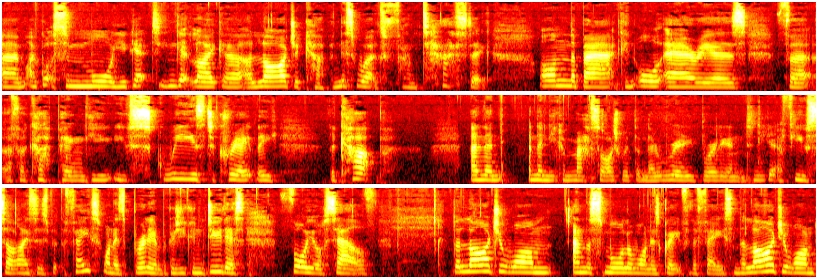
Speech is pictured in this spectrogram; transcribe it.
Um, I've got some more. You get you can get like a, a larger cup, and this works fantastic on the back in all areas for for cupping. You you squeeze to create the the cup, and then and then you can massage with them. They're really brilliant, and you get a few sizes. But the face one is brilliant because you can do this for yourself. The larger one and the smaller one is great for the face, and the larger one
